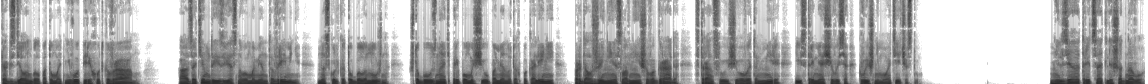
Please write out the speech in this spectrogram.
как сделан был потом от него переход к Аврааму, а затем до известного момента времени, насколько то было нужно, чтобы узнать при помощи упомянутых поколений продолжение славнейшего града, странствующего в этом мире и стремящегося к Вышнему Отечеству. Нельзя отрицать лишь одного.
